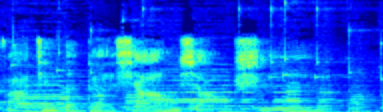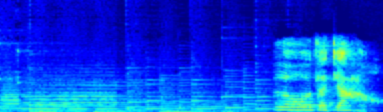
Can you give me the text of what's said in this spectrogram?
魔法金粉的小小诗。Hello，大家好，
